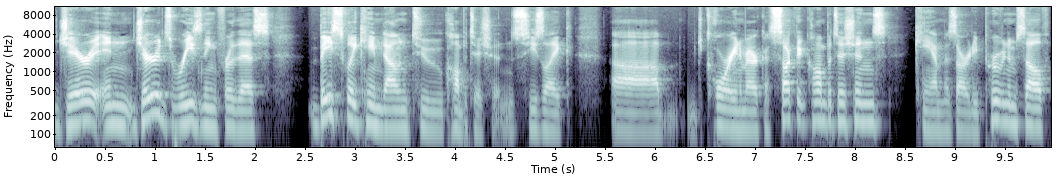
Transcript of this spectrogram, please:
Jared and Jared's reasoning for this basically came down to competitions. He's like, uh, Corey and America suck at competitions. Cam has already proven himself.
